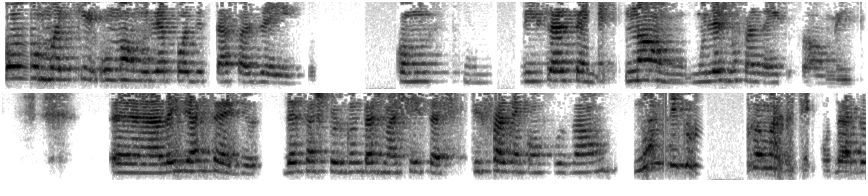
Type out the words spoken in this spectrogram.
como é que uma mulher pode estar tá fazendo isso? Como dissessem, não, mulheres não fazem isso, só homens. Uh, além de assédio, dessas perguntas machistas que fazem confusão, não digo que é uma dificuldade,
